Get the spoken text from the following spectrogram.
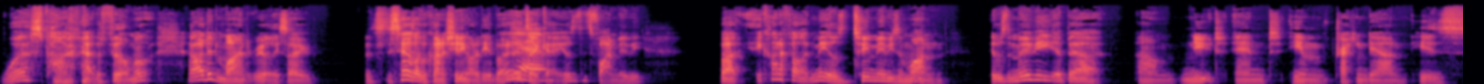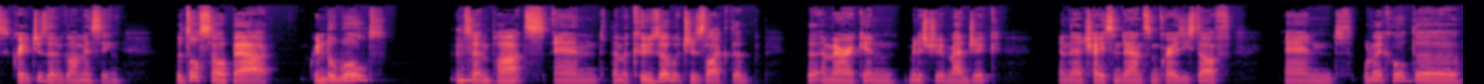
worst part about the film, well, I didn't mind it really. So it's, it sounds like we're kind of shitting on it here, but Yeah. it's okay. It was, it's a fine movie. But it kind of felt like to me it was two movies in one. It was the movie about um, Newt and him tracking down his creatures that have gone missing. But it's also about Grindelwald in Mhm. certain parts, and the MACUSA, which is like the the American Ministry of Magic, and they're chasing down some crazy stuff. And what are they called? The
